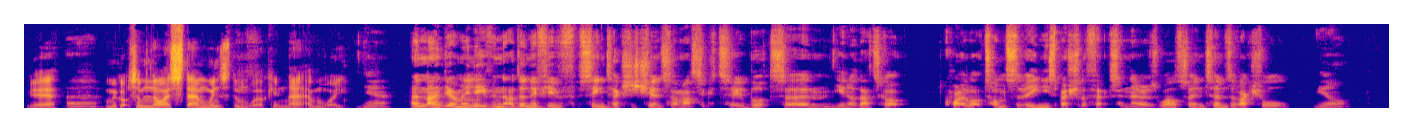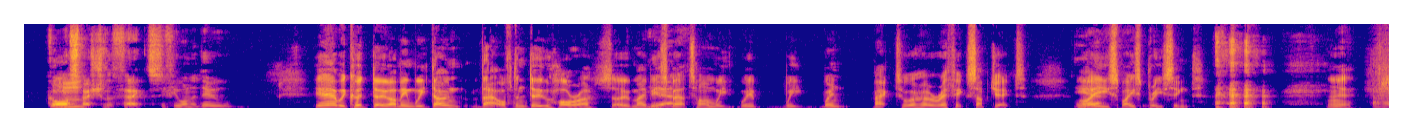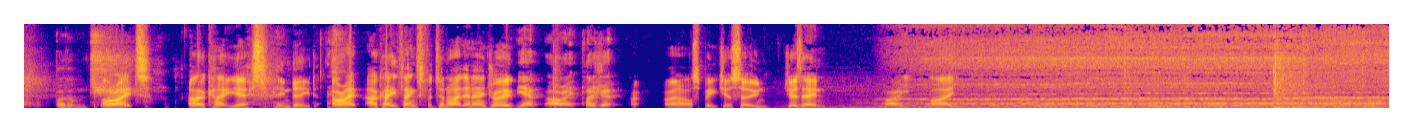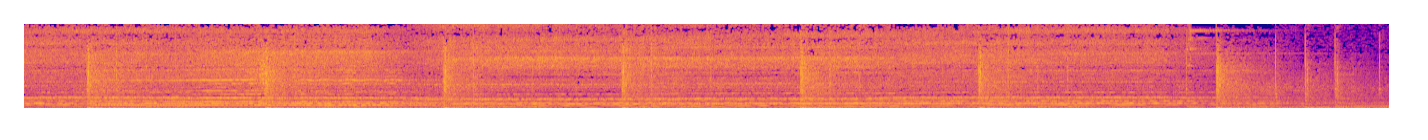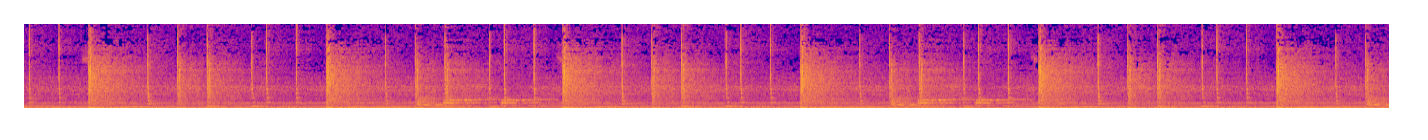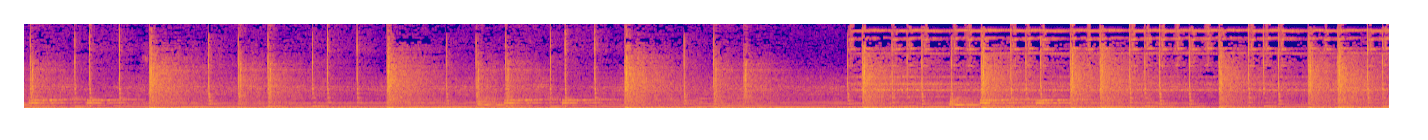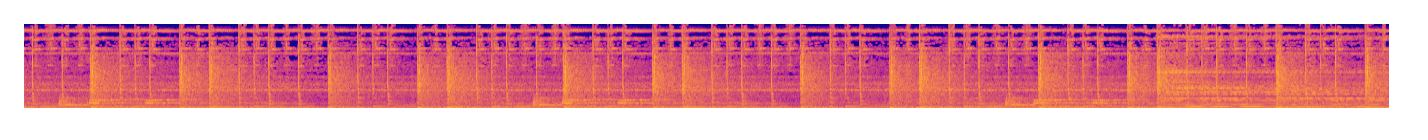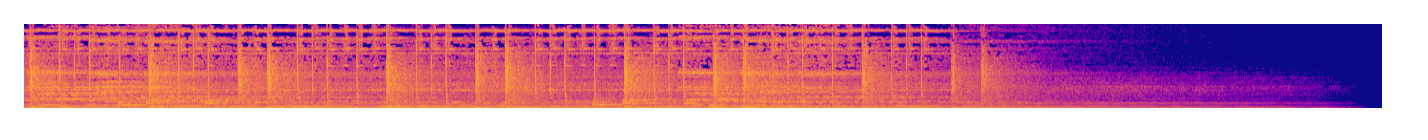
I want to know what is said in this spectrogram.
Yeah. uh, And we've got some nice Stan Winston work in that, haven't we? yeah. And mind you, I mean, Hmm. even I don't know if you've seen Texas Chainsaw Massacre two, but um, you know that's got quite a lot of Tom Savini special effects in there as well. So in terms of actual, you know, gore Hmm. special effects, if you want to do, Yeah, we could do. I mean, we don't that often do horror, so maybe it's about time we, we, we went back to a horrific subject, Yeah. i.e., Space Precinct. yeah. um, All right. Okay. Yes, indeed. All right. Okay. Thanks for tonight, then, Andrew. yep, all right, pleasure. And I'll speak to you soon. Cheers, then. Bye. Bye.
